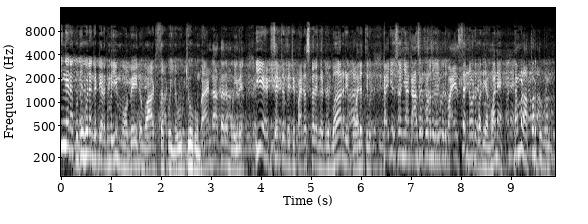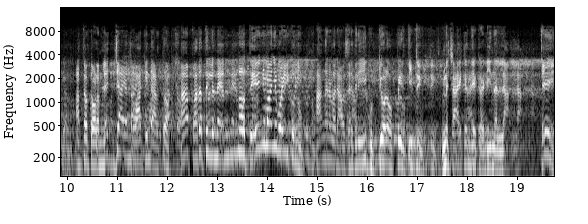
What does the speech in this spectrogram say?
ഇങ്ങനെ കുതൂകൂലം കെട്ടി കിടക്കുമ്പോൾ ഈ മൊബൈലും വാട്സപ്പും യൂട്യൂബും വേണ്ടാത്തരം മുഴുവൻ ഈ ഹെഡ്സെറ്റും വെച്ച് പരസ്പരം കേട്ടിട്ട് വേറൊരു കോലത്തിൽ. കഴിഞ്ഞ ദിവസം ഞാൻ കാസർഗോഡ് വരുമ്പോൾ ഒരു വയസ്സെന്നോട് പറയാം മോനെ നമ്മൾ അപ്പുറത്ത് പോയി അത്രത്തോളം ലജ്ജ എന്ന വാക്കിന്റെ അർത്ഥം ആ പദത്തിൽ നിന്ന് എന്നോ തേഞ്ഞു മാഞ്ഞു പോയിരിക്കുന്നു. അങ്ങനെയുള്ള ഒരു അവസരത്തിൽ ഈ കുട്ടികളെ ഒപ്പം ഇരുത്തിയിട്ട് ഇന്ന് ചായക്കന്തിയെ കടിയെന്നല്ല. ഏയ്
